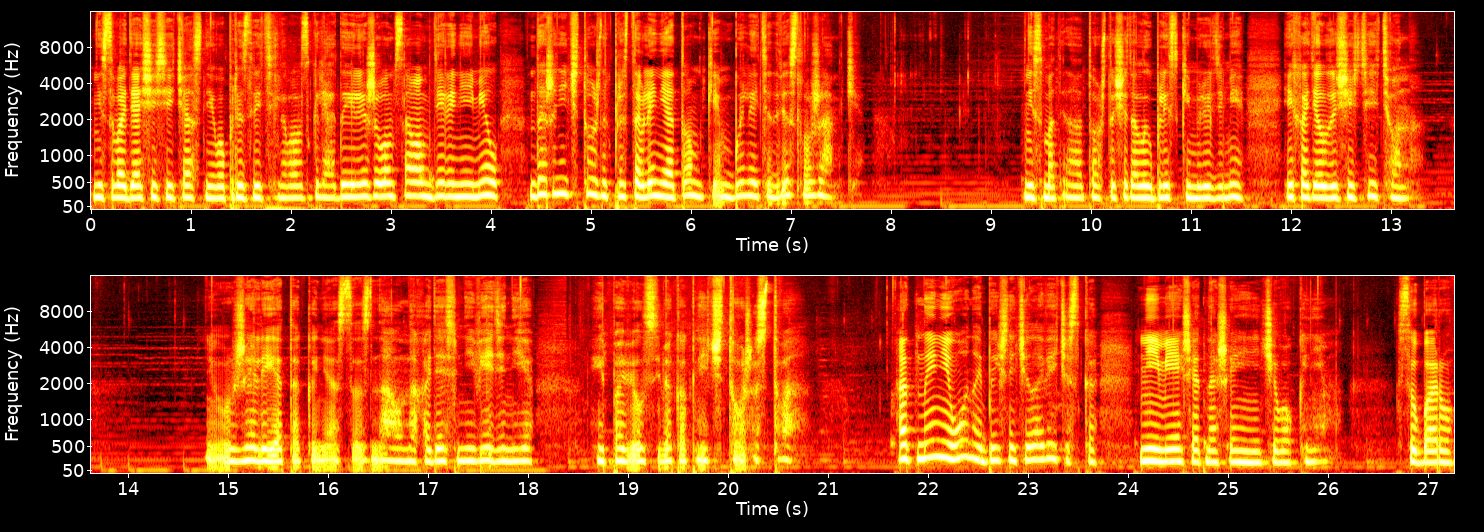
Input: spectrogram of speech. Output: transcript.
не сводящей сейчас с него презрительного взгляда, или же он в самом деле не имел даже ничтожных представлений о том, кем были эти две служанки? Несмотря на то, что считал их близкими людьми и хотел защитить, он... Неужели я так и не осознал, находясь в неведении, и повел себя как ничтожество? Отныне он обычно человеческо, не имеющий отношения ничего к ним. Субару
